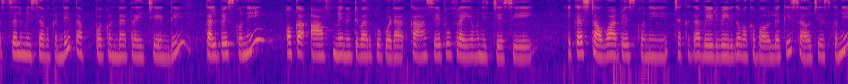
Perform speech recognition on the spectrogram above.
అస్సలు మిస్ అవ్వకండి. తప్పకుండా ట్రై చేయండి. కలిపేసుకొని ఒక హాఫ్ మినిట్ వరకు కూడా కాసేపు ఫ్రై అవనిచ్చేసి ఇక స్టవ్ ఆపేసుకొని చక్కగా వేడివేడిగా ఒక బౌల్లోకి సర్వ్ చేసుకుని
